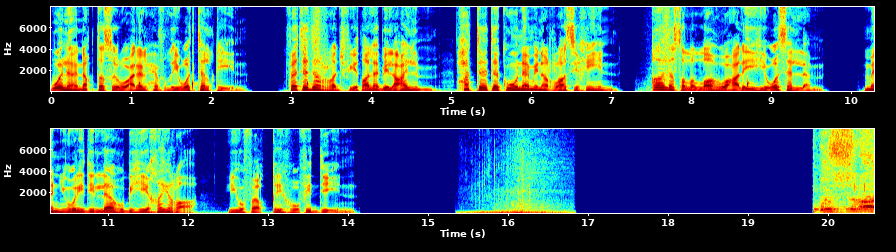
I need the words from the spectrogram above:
ولا نقتصر على الحفظ والتلقين. فتدرج في طلب العلم حتى تكون من الراسخين. قال صلى الله عليه وسلم من يرد الله به خيرا يفقهه في الدين. بشرى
